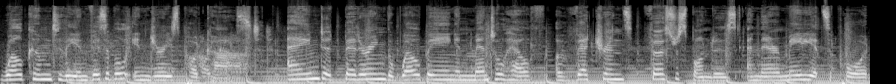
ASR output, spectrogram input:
Welcome to the Invisible Injuries Podcast, aimed at bettering the well-being and mental health of veterans, first responders, and their immediate support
